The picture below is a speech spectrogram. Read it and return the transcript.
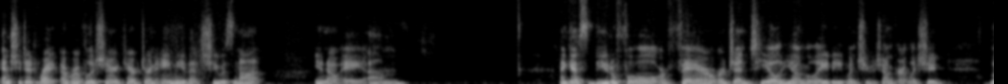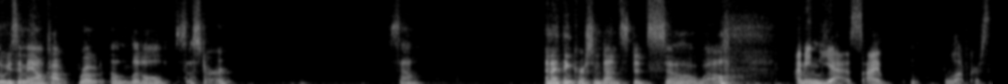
And she did write a revolutionary character in Amy that she was not, you know, a um I guess beautiful or fair or genteel young lady when she was younger. Like she Louisa May Alcott wrote a little sister. So and I think Kirsten Dunst did so well. I mean, yes, I love Kirsten,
